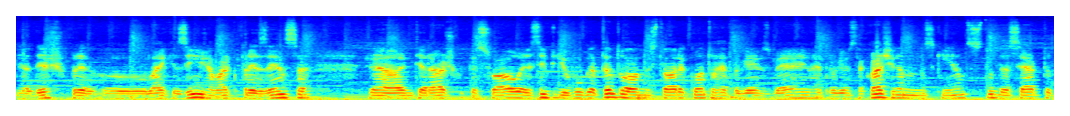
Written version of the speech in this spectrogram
já deixo o likezinho, já marco presença, já interajo com o pessoal. Ele sempre divulga tanto o Aula História quanto o Retro Games BR. O Retro Games está quase chegando nos 500, se tudo der certo.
